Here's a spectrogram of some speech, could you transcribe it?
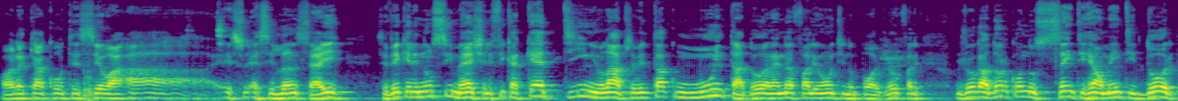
A hora que aconteceu a, a, a, esse, esse, lance aí, você vê que ele não se mexe, ele fica quietinho lá. Você vê, ele tá com muita dor. Né? Ainda falei ontem no pós-jogo, falei, o jogador quando sente realmente dor,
